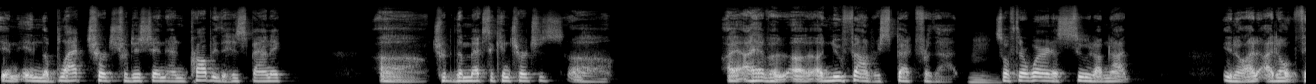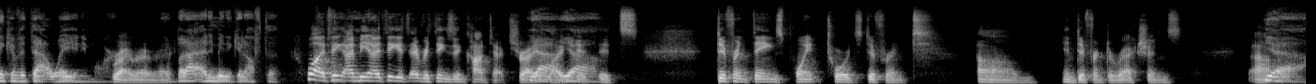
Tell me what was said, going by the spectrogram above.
in in the black church tradition and probably the Hispanic uh tr- the Mexican churches uh I, I have a, a, newfound respect for that. Mm. So if they're wearing a suit, I'm not, you know, I, I don't think of it that way anymore. Right, right, right. But I, I didn't mean to get off the. Well, I think I mean I think it's everything's in context, right? Yeah, like yeah. It, it's different things point towards different um in different directions. Um, yeah,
